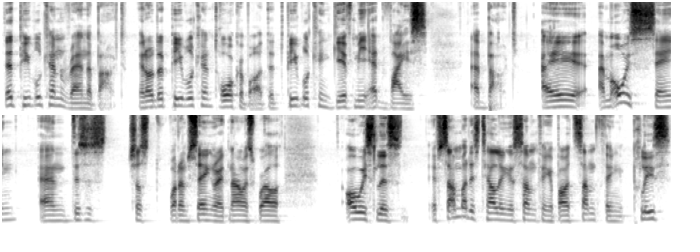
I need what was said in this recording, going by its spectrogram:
that people can rant about. You know, that people can talk about, that people can give me advice about. I I'm always saying, and this is just what I'm saying right now as well, always listen. If somebody's telling you something about something, please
